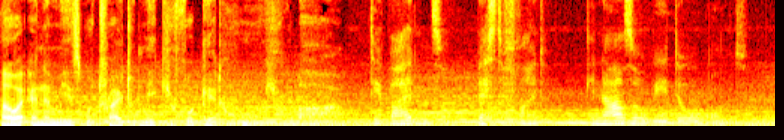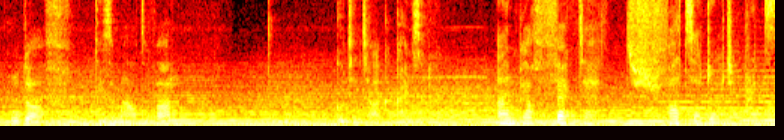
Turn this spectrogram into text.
our enemies will try to make you forget who you are. Die beiden sind beste Freunde. Genauso wie du und Rudolf in diesem Alter waren. Guten Tag, Kaiserin. Ein perfekter, schwarzer deutscher Prinz.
